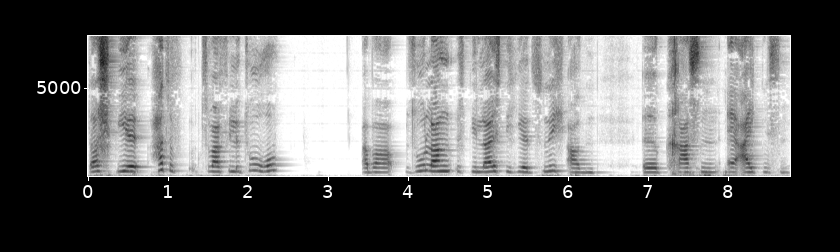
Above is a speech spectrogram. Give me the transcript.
das Spiel hatte zwar viele Tore, aber so lang ist die Leiste hier jetzt nicht an äh, krassen Ereignissen.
